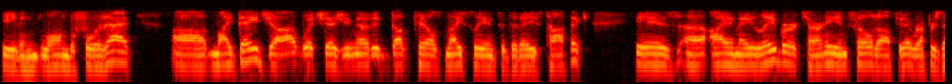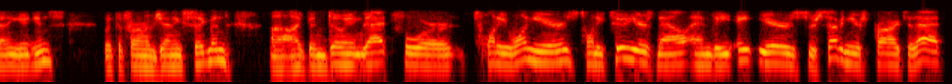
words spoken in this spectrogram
even long before that. Uh, my day job, which, as you noted, dovetails nicely into today's topic, is uh, I am a labor attorney in Philadelphia representing unions with the firm of Jennings Sigmond. Uh, I've been doing that for 21 years, 22 years now, and the eight years or seven years prior to that,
